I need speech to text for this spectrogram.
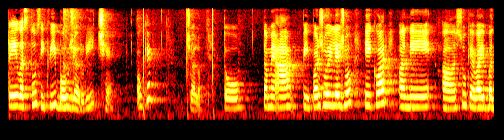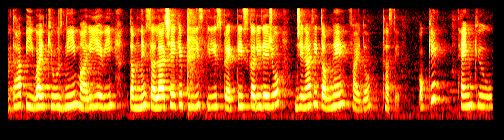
તો એ વસ્તુ શીખવી બહુ જરૂરી છે. ઓકે? ચલો. તો તમે આ પેપર જોઈ લેજો એકવાર અને શું કહેવાય, બધા પીવાય ક્યુઝની મારી એવી તમને સલાહ છે કે પ્લીઝ પ્લીઝ પ્રેક્ટિસ કરી દેજો, જેનાથી તમને ફાયદો થશે. ઓકે? Thank you.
